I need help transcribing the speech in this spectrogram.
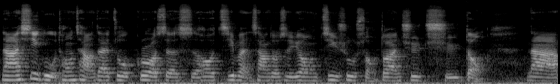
那戏骨通常在做 growth 的时候，基本上都是用技术手段去驱动。那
